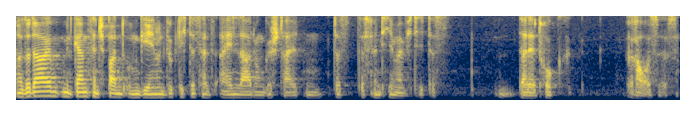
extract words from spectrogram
Also da mit ganz entspannt umgehen und wirklich das als Einladung gestalten, das, das finde ich immer wichtig, dass da der Druck raus ist.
